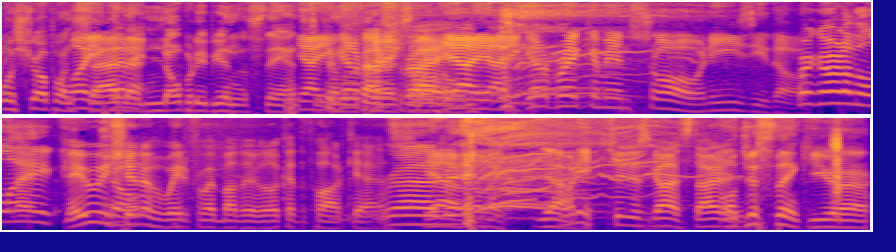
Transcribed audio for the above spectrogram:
We'll show up on Well, Saturday. gotta- nobody be in the stands. Yeah, you got to of break. the Yeah, yeah, you got to break them in slow and easy though. We're going to the lake. Maybe we So- shouldn't have waited for my mother to look at the podcast. Right. Yeah, really. Yeah. What do you, She just got started. Well, just think, you uh,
